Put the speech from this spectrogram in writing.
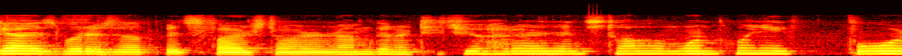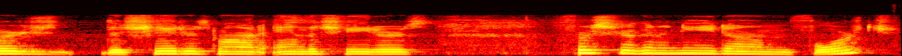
Hey guys, what is up? It's Firestar, and I'm gonna teach you how to install 1.8 Forge, the shaders mod, and the shaders. First, you're gonna need um Forge.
